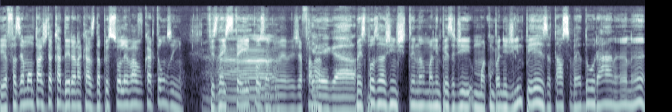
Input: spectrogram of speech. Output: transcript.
Eu ia fazer a montagem da cadeira na casa da pessoa, levava o cartãozinho. Fiz na Staples, na já Que falava. legal. Minha esposa, a gente tem uma limpeza de. uma companhia de limpeza tal, você vai adorar, nanã.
